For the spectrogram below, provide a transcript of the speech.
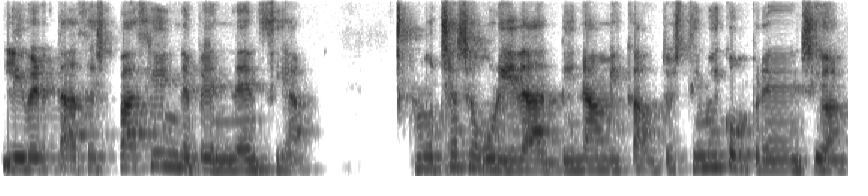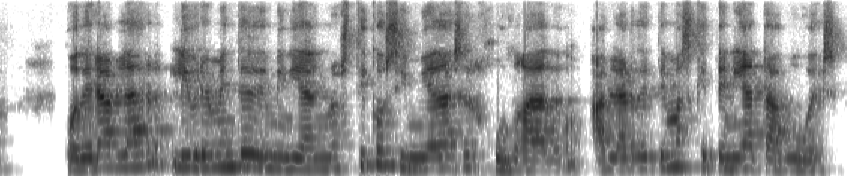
Libertad, espacio, independencia. Mucha seguridad, dinámica, autoestima y comprensión. Poder hablar libremente de mi diagnóstico sin miedo a ser juzgado. Hablar de temas que tenía tabúes.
